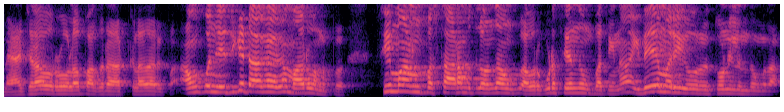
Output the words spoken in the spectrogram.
மேஜராக ஒரு ரோலாக பார்க்குற ஆட்களாக தான் இருப்பாங்க. அவங்க கொஞ்சம் எஜுகேட் ஆக ஆக மாறுவாங்க இப்போ. சீமான் ஃபஸ்ட்டு ஆரம்பத்தில் வந்து அவங்க அவர் கூட சேர்ந்தவங்க பார்த்தீங்கன்னா இதே மாதிரி ஒரு தோணியில் இருந்தவங்க தான்.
